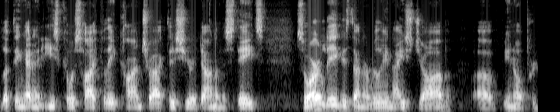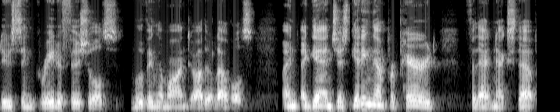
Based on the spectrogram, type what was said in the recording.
looking at an East Coast Hockey League contract this year down in the States. So our league has done a really nice job of you know producing great officials, moving them on to other levels, and again just getting them prepared for that next step.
